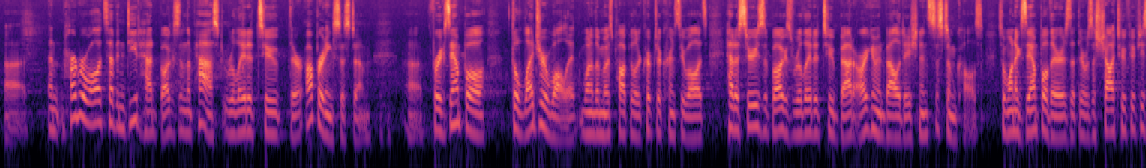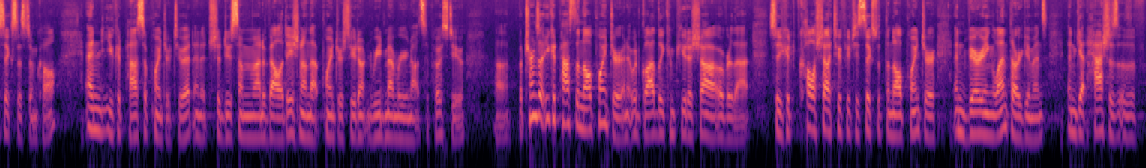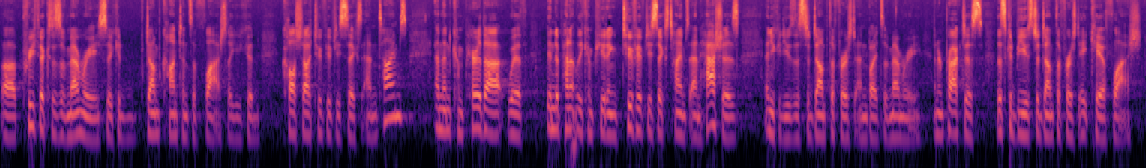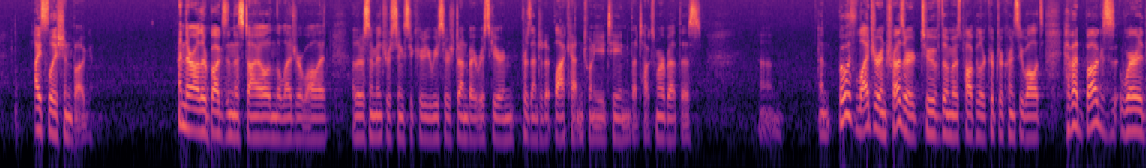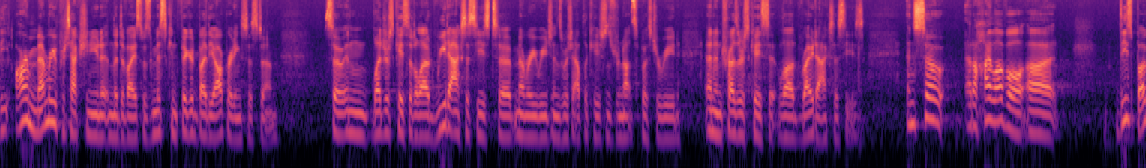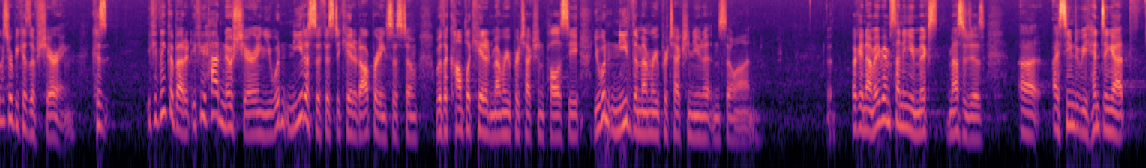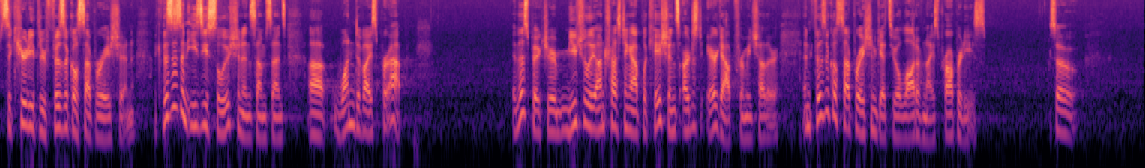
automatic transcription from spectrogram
Uh, and hardware wallets have indeed had bugs in the past related to their operating system. Uh, for example, the Ledger wallet, one of the most popular cryptocurrency wallets, had a series of bugs related to bad argument validation in system calls. So one example there is that there was a SHA-256 system call, and you could pass a pointer to it, and it should do some amount of validation on that pointer so you don't read memory you're not supposed to. Uh, but turns out you could pass the null pointer and it would gladly compute a SHA over that. So you could call SHA-256 with the null pointer and varying length arguments and get hashes of uh, prefixes of memory so you could dump contents of flash. Like you could call SHA-256 n times and then compare that with independently computing 256 times n hashes and you could use this to dump the first n bytes of memory. And in practice, this could be used to dump the first 8k of flash. Isolation bug. And there are other bugs in this style in the Ledger wallet. Uh, there's some interesting security research done by Riscure and presented at Black Hat in 2018 that talks more about this. Um, and both Ledger and Trezor, two of the most popular cryptocurrency wallets, have had bugs where the ARM memory protection unit in the device was misconfigured by the operating system. So in Ledger's case, it allowed read accesses to memory regions which applications were not supposed to read. And in Trezor's case, it allowed write accesses. And so at a high level, uh, these bugs are because of sharing. Because if you think about it, if you had no sharing, you wouldn't need a sophisticated operating system with a complicated memory protection policy. You wouldn't need the memory protection unit and so on. Okay, now maybe I'm sending you mixed messages. Uh, I seem to be hinting at security through physical separation. Like this is an easy solution in some sense, uh, one device per app. In this picture, mutually untrusting applications are just air gapped from each other. And physical separation gets you a lot of nice properties. So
